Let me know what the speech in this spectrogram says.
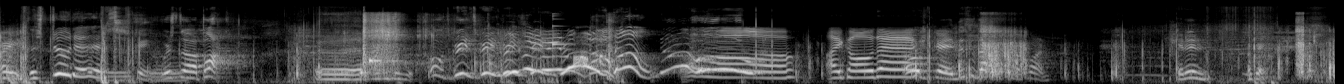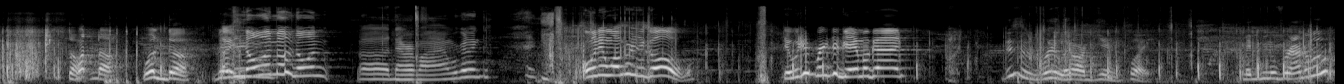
All right, let's do this. Okay. Where's the block? Uh, Oh, it's green, it's green, it's green, it's green. oh, no! Oh, I called it. Okay, this is actually kind of fun. Get in. Okay. What the? What the? Wait, no one move, no one. Uh, never mind. We're gonna. Only one person go. Did we just break the game again? This is a really hard game to play. Maybe move around a little.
